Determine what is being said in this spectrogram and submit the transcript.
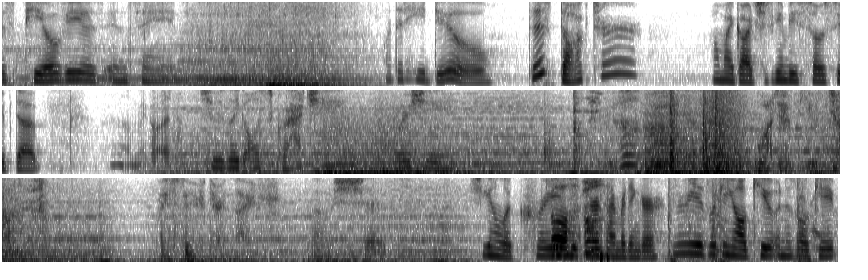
This POV is insane. What did he do? This doctor? Oh my god, she's gonna be so souped up. Oh my god. She was like all scratchy. Where is she? What have you done? I saved her life. Oh shit. She gonna look oh, crazy. Oh, there's Heimerdinger. There he is looking all cute in his little cape.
